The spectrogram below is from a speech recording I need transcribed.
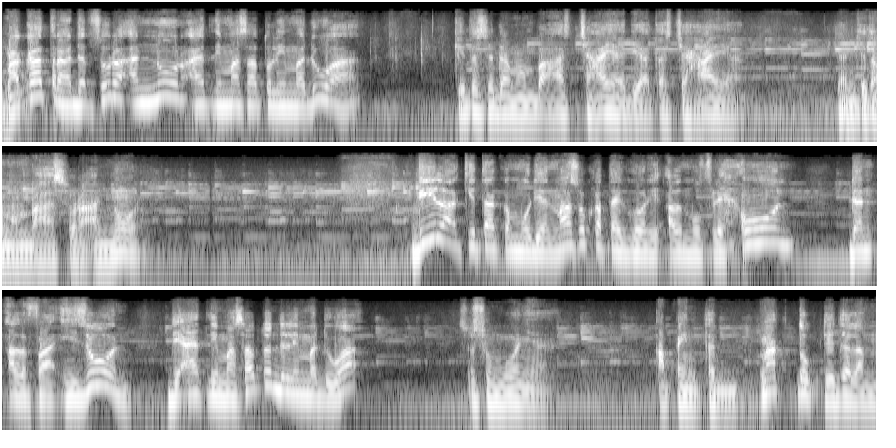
Maka terhadap surah An-Nur ayat 5152 kita sedang membahas cahaya di atas cahaya dan kita membahas surah An-Nur. Bila kita kemudian masuk kategori al-muflihun dan al-faizun di ayat 51 dan 52 sesungguhnya apa yang termaktub di dalam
